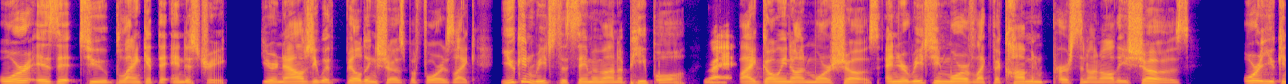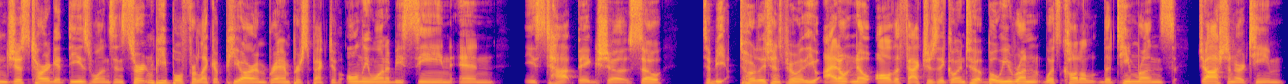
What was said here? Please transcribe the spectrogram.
or is it to blanket the industry your analogy with building shows before is like you can reach the same amount of people right. by going on more shows and you're reaching more of like the common person on all these shows or you can just target these ones and certain people for like a PR and brand perspective only want to be seen in these top big shows so to be totally transparent with you, I don't know all the factors that go into it, but we run what's called a, the team runs, Josh on our team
